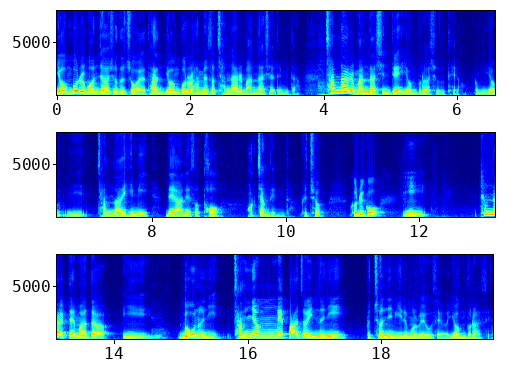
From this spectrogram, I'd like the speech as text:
연부를 먼저 하셔도 좋아요. 단 연부를 하면서 참나를 만나셔야 됩니다. 참나를 만나신 뒤에 연부를 하셔도 돼요. 그럼 연, 이 참나의 힘이 내 안에서 더 확장됩니다. 그렇죠? 그리고 이 틈날 때마다 이 노는 이 잡념에 빠져 있느니 부처님 이름을 외우세요. 연부를 하세요.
